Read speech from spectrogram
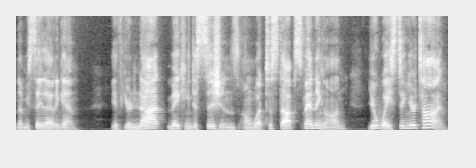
Let me say that again. If you're not making decisions on what to stop spending on, you're wasting your time.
